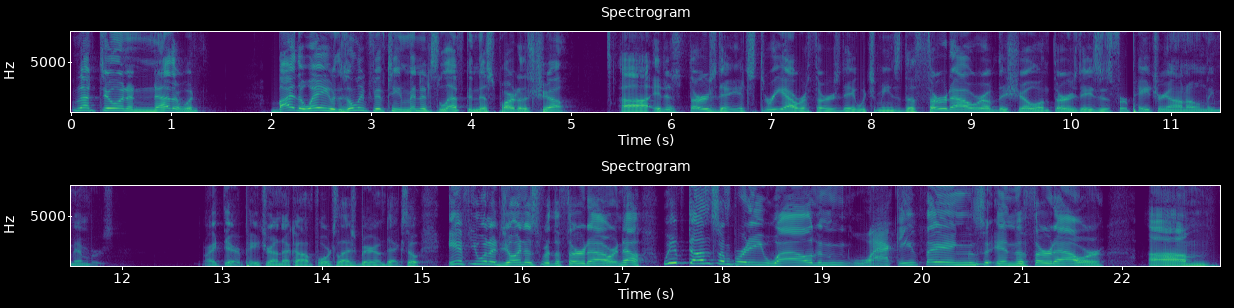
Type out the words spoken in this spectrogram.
I'm not doing another one. By the way, there's only 15 minutes left in this part of the show. Uh, it is Thursday. It's three hour Thursday, which means the third hour of the show on Thursdays is for Patreon only members right there patreon.com forward slash barry on deck. So if you want to join us for the third hour now we've done some pretty wild and wacky things in the third hour. Um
